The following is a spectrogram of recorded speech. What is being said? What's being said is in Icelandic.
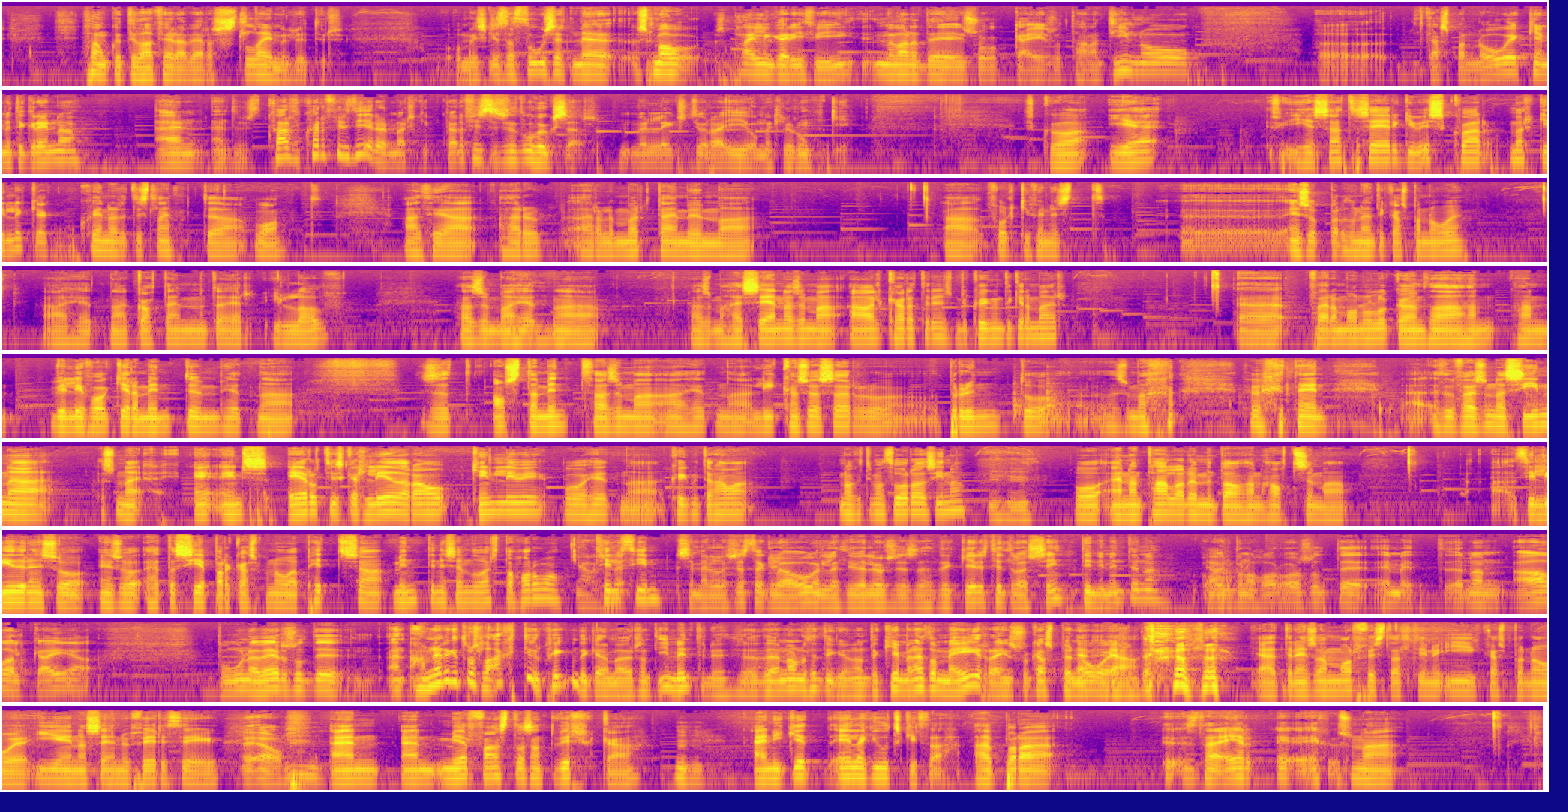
þangar til að fer að vera slæmi hlutur og mér skilst að þú sért með smá pælingar í því með varandi eins og gæði eins og Tarantino uh, Gaspar Noé kemur til greina en, en veist, hvar, hvar fyrir þér er mörkin? Hvar er fyrst sem þú hugsar með leikstjóra í og miklu rungi? sko ég ég satt að segja er ekki viss hvar mörki liggja hvenar þetta er slæmt eða vond að því að það eru, það eru alveg mörg dæmi um að að fólki finnist uh, eins og bara þú nefndi Gaspar Noé að hérna gott dæmi um þetta er í Love það sem að Mhm. hérna það sem að það er sena sem að aðalkarakterinn sem er kveikmyndi maður uh, fær að monologa um það að hann, hann vilji fá að gera myndum hérna ástamynd það sem að, að hérna, líkansvessar og brund og það sem að veginn, að þú fær svona sína svona e- eins erotískar hliðar á kynlífi og hérna kveikmyndir hafa nokkuð tíma þórað að sína Mm -hmm. og, en hann talar um þetta á þann hátt sem að, því líður eins og, eins og þetta sé bara Gaspar Noé að pizza myndinni sem þú ert að horfa á Já, til sem þín sem er alveg sérstaklega óvinnlegt í veljósi þetta gerist til dæla seint inn í myndina og Já. við erum búin að horfa á svolítið einmitt, aðal gæja búin að vera svolítið en hann er ekki droslega aktífur kvikmyndagerðamaður samt í myndinu þetta er nánu tildingin, þetta kemur ennþá meira eins og Gaspar Noé. já. þetta er eins og að morfist allt í Gaspar Noé í eina senu fyrir þig. En, en mér fannst það samt virka Mhm. en ég get eiginlega ekki útskýrt það. Það er bara það er e- eitthvað svona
